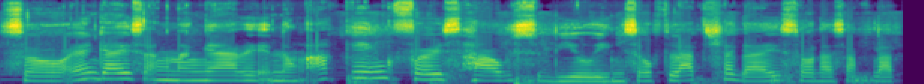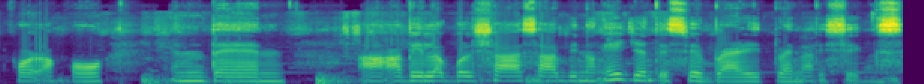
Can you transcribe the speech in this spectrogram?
So, ayan guys, ang nangyari nung aking first house viewing. So, flat siya guys. So, nasa flat 4 ako. And then, ah, available siya, sabi ng agent, is February 26.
